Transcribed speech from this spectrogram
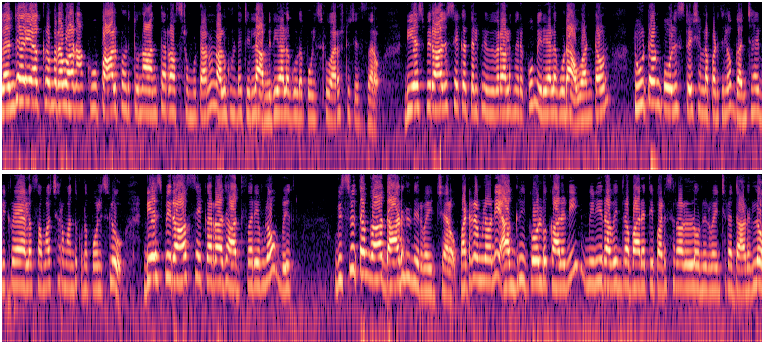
గంజాయి అక్రమ రవాణాకు పాల్పడుతున్న అంతరాష్ట్ర ముఠాను నల్గొండ జిల్లా మిర్యాలగూడ పోలీసులు అరెస్టు చేశారు. డీఎస్పీ రాజశేఖర్ తెలిపిన వివరాల మేరకు Miryalaguda one town two town police స్టేషన్ల పరిధిలో గంజాయి విక్రయాల సమాచారం అందుకున్న పోలీసులు డీఎస్పీ రాజశేఖర్ రాజ్ ఆధ్వర్యంలో విస్తృతంగా దాడులు నిర్వహించారు. పట్టణంలోని agri gold colony mini Ravindra Bharathi పరిసరాలలో నిర్వహించిన దాడుల్లో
